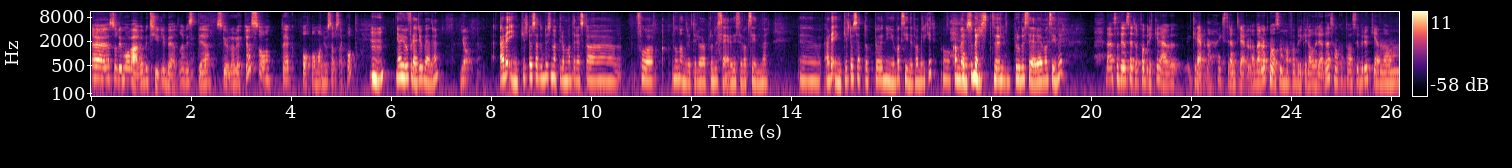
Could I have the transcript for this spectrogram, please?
Eh, så de må være betydelig bedre hvis det skulle lykkes, og det håper man jo selvsagt på. Mm. Ja, jo flere, jo bedre. Ja. Er det enkelt å sette Du snakker om at dere skal få noen andre til å produsere disse vaksinene. Eh, Er det enkelt å sette opp eh, nye vaksinefabrikker? Og kan hvem som helst eh, produsere vaksiner? Nei, altså Det å sette opp fabrikker er jo krevende. Ekstremt krevende. Og det er nok noen som har fabrikker allerede, som kan tas i bruk gjennom,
